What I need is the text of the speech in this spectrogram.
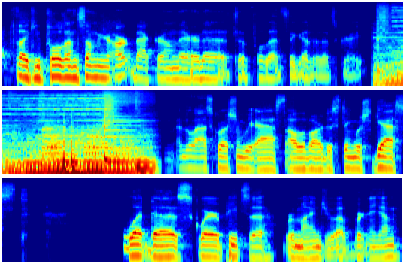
I feel like you pulled on some of your art background there to, to pull that together. That's great. And the last question we asked all of our distinguished guests What does square pizza remind you of, Brittany Young?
